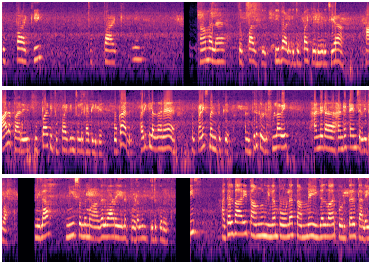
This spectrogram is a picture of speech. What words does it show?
துப்பாக்கி துப்பாக்கி. ஆமால துப்பாக்கி. தீபாவளிக்கு துப்பாக்கி வெடி வெடிச்சியா ஆளை பாரு துப்பாக்கி துப்பாக்கின்னு சொல்லி காட்டிக்கிட்டு. உட்காரு படிக்கல தானே? பனிஷ்மெண்ட் இருக்கு அந்த திருக்குறள் ஃபுல்லாவே ஹண்ட்ரட் ஹண்ட்ரட் டைம்ஸ் எழுதிட்டு வா நிலா நீ சொல்லுமா அகழ்வார என தொடங்கும் திருக்குறள். அகழ்வாரை தாங்கும் நிலம் போல தம்மை இகழ்வார் பொறுத்தல் தலை.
